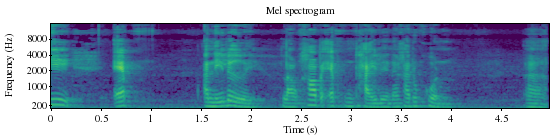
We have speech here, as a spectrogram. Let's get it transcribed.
ที่แอปอันนี้เลย เราเข้าไปแอปกรุงไทยเลยนะคะ ทุกคนอ่า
